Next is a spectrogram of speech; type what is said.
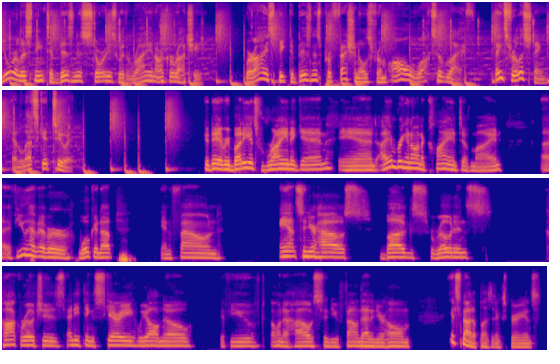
You're listening to Business Stories with Ryan Arcaracci, where I speak to business professionals from all walks of life. Thanks for listening, and let's get to it. Good day, everybody. It's Ryan again, and I am bringing on a client of mine. Uh, if you have ever woken up and found ants in your house, bugs, rodents, cockroaches, anything scary, we all know if you've owned a house and you found that in your home, it's not a pleasant experience.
